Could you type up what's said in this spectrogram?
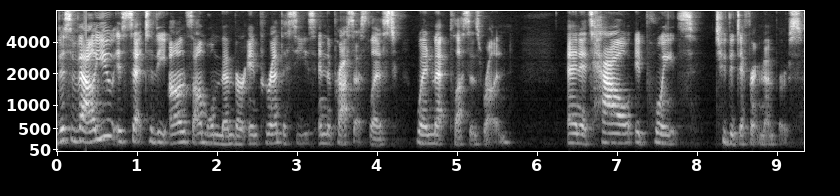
This value is set to the ensemble member in parentheses in the process list when METPLUS is run, and it's how it points to the different members.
